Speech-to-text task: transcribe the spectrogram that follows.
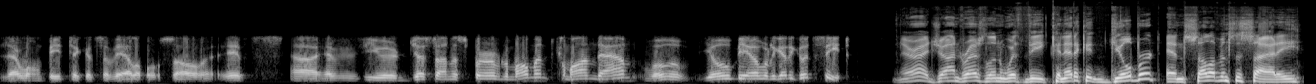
there won't be tickets available. So if uh, if you're just on the spur of the moment, come on down. We'll you'll be able to get a good seat. All right, John Dreslin with the Connecticut Gilbert and Sullivan Society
